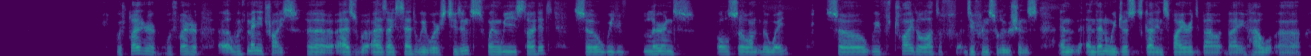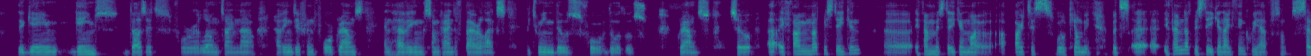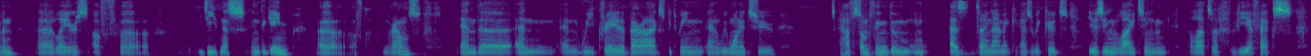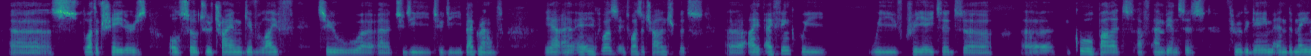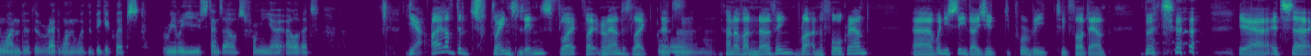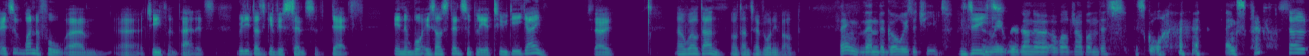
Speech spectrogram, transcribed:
With pleasure, with pleasure. Uh, with many tries. Uh, as as I said, we were students when we started, so we've learned also on the way. So we've tried a lot of different solutions, and and then we just got inspired by by how uh, the game games does it for a long time now, having different foregrounds and having some kind of parallax between those four those, those grounds. So uh, if I'm not mistaken, uh, if I'm mistaken, my uh, artists will kill me. But uh, if I'm not mistaken, I think we have some seven uh, layers of uh, deepness in the game uh, of grounds, and and and we created a parallax between, and we wanted to have something the as dynamic as we could using lighting, a lot of VFX uh, s- lot of shaders also to try and give life to uh, uh, to the to the background. Yeah, and, it was it was a challenge, but uh, I I think we we've created uh, a cool palette of ambiances through the game, and the main one, the the red one with the big eclipse, really stands out for me. I, I love it. Yeah, I love the strange limbs float, floating around. It's like that's Mm. kind of unnerving right in the foreground. Uh, when you see those, you, you're probably too far down. But yeah, it's uh, it's a wonderful um, uh, achievement. That it really does give you a sense of depth in and what is ostensibly a 2D game. So, no, well done, well done to everyone involved. Thing, then the goal is achieved. Indeed. And we, we've done a, a well job on this this goal. Thanks. So,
